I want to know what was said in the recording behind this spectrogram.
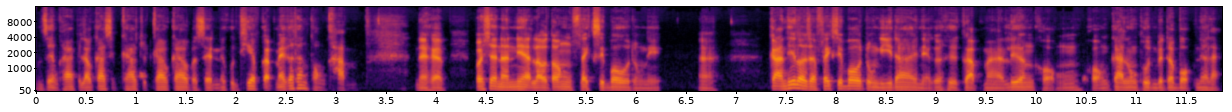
มันเสื่อมค่าไปแล้ว 99.99%ถ้าคุณเทียบกับแม้กระทั่งทองคำนะครับ เพราะฉะนั้นเนี่ยเราต้อง flexible ตรงนี้อ่าการที่เราจะ flexible ตรงนี้ได้เนี่ยก็คือกลับมาเรื่องของของการลงทุนเป็นระบบเนี่ยแหละ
